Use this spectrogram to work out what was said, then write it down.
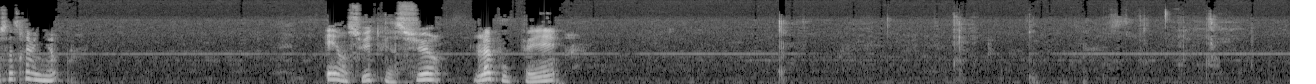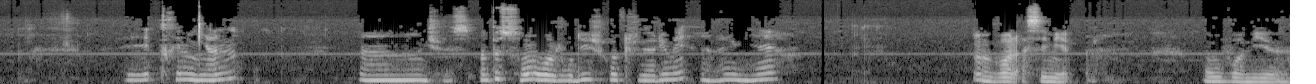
Ça très mignon. Et ensuite, bien sûr, la poupée. Elle est très mignonne. Euh, un peu sombre aujourd'hui, je crois que je vais allumer la lumière. Voilà, c'est mieux. On voit mieux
